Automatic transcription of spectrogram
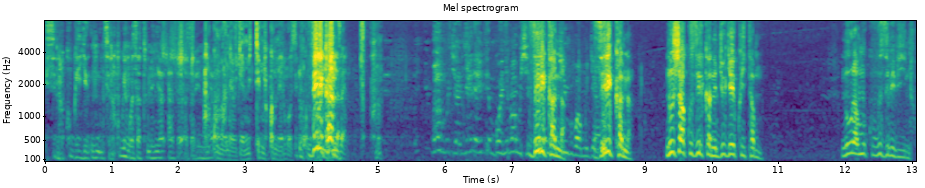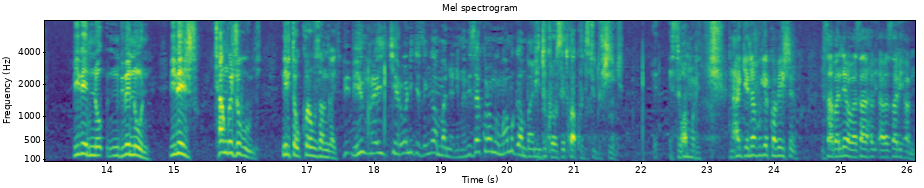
sinakubwiye ngo azatumenya az- azabimenya akubanira ujya mitima ikomeye rwose. Zirikana! bamujyanye hariya mbonye bamushyize zirikana. Zirikana. Nushaka kuzirikana ibyo ugiye kwitamo. Nuramuka uvuze ibi bintu. Bibe no- bibe none. Bibe ejo. Cyangwa ejo bundi. Nibitagukora uzangaye Bi- binkora igihe rero? Nigeze ngambanira. Nimwe bizakora mwe mwamugambaniye. Dukora se twakoze icyo dushinja. Ese wamuretse nagenda avuge ko abesherwa nzaba ndeba abazabi- abazabihamya.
